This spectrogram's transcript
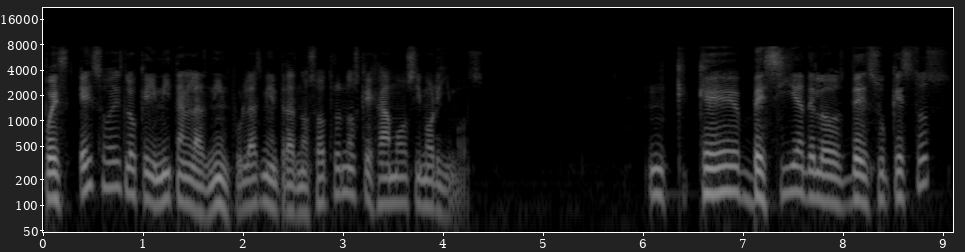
Pues eso es lo que imitan las ninfulas mientras nosotros nos quejamos y morimos. ¿Qué besía de los de suquestos?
